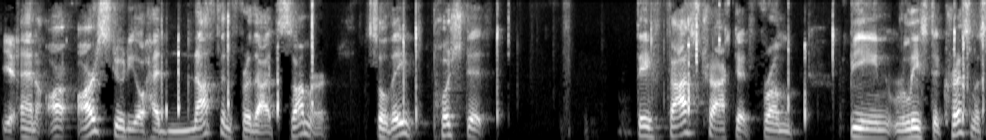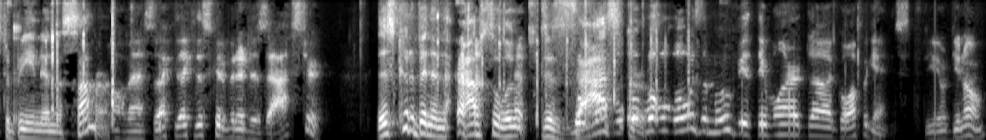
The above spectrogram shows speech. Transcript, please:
Yeah. And our, our studio had nothing for that summer. So they pushed it, they fast tracked it from being released at Christmas to being in the summer. Oh man, so that, like this could have been a disaster. This could have been an absolute disaster. what, what, what was the movie that they wanted to uh, go up against? Do you do you know?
